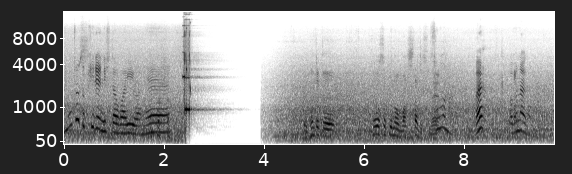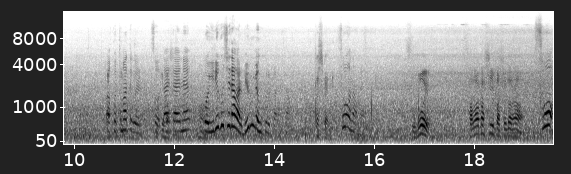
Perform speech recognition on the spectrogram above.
う。ん。もうちょっと綺麗にした方がいいわね。う本当こう高速の真下ですね。そうなの？え？危ないかも。あ。こう止まってくれる。そう大体ねはいこう入り口だからビュンビュン来るからさ。確かに。そうなのよ。すごい。騒がしい場所だな。そう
